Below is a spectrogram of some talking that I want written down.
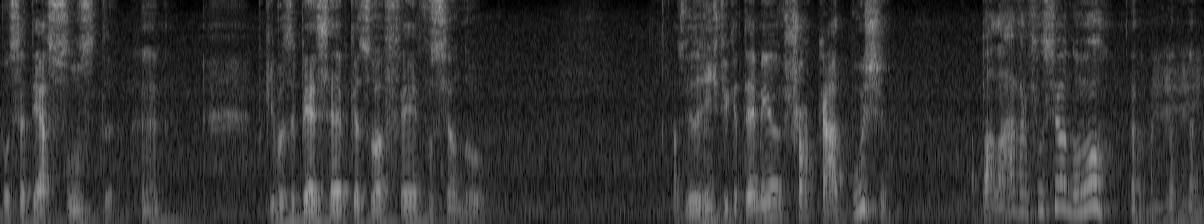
você até assusta, porque você percebe que a sua fé funcionou. Às vezes a gente fica até meio chocado. Puxa, a palavra funcionou. Amém.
